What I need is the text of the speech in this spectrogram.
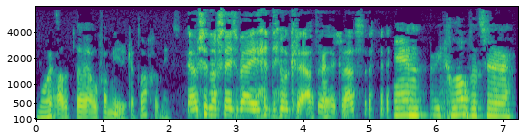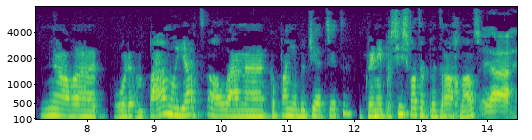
wordt. We hadden het over Amerika, toch? Of niet? Ja, we zitten nog steeds bij democraten, Klaas. En ik geloof dat ze nu al worden een paar miljard al aan uh, campagnebudget zitten. Ik weet niet precies wat het bedrag was. Ja,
